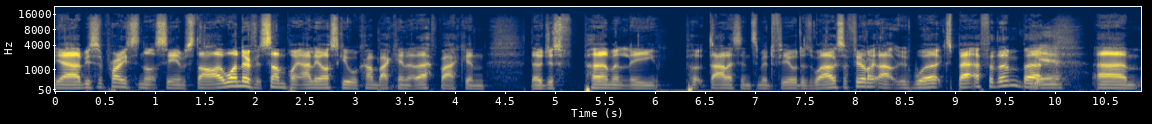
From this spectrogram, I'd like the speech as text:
Yeah, I'd be surprised to not see him start. I wonder if at some point Alioski will come back in at left back and they'll just permanently put Dallas into midfield as well. So I feel like that works better for them. But yeah. um,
